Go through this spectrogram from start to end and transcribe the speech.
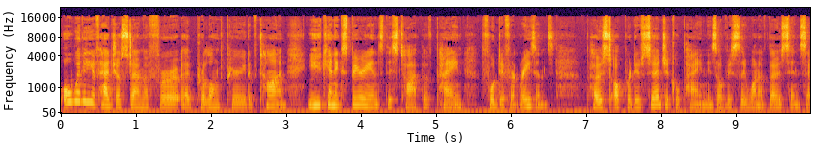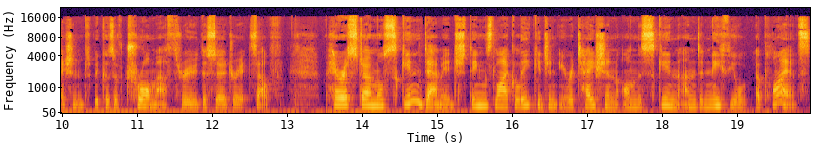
or whether you've had your stoma for a prolonged period of time, you can experience this type of pain for different reasons. Post operative surgical pain is obviously one of those sensations because of trauma through the surgery itself. Peristomal skin damage, things like leakage and irritation on the skin underneath your appliance.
